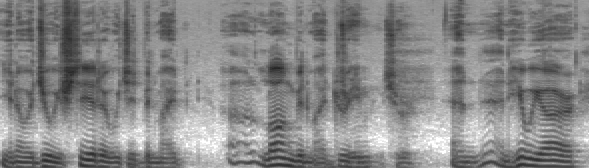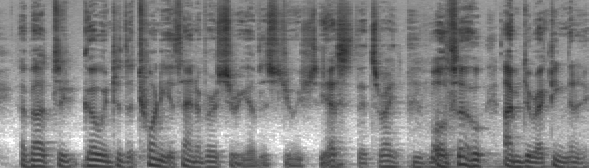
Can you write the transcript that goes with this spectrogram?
you know, a Jewish theater, which had been my uh, long been my dream, Sure. and and here we are about to go into the 20th anniversary of this Jewish theater. Yes, that's right. Although I'm directing the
